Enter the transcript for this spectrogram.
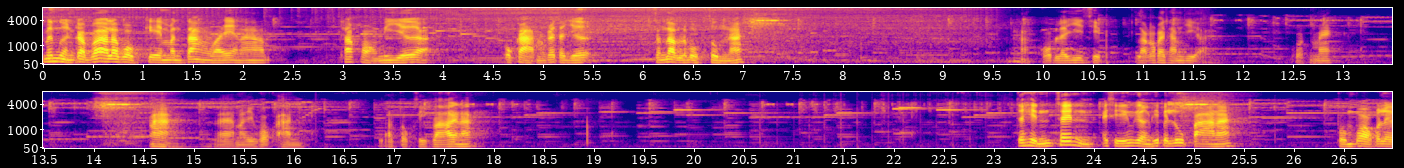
ไม่เหมือนกับว่าระบบเกมมันตั้งไว้นะครับ ถ้าของมีเยอะโอกาสมันก็จะเยอะสำหรับระบบสุ่มนะอะครบแล้วยี่สิบเราก็ไปทำเหยื่อ กดแม็ก อ่า ได้มาอยู่หกอัน เราตกสีฟ้าเลยนะ จะเห็นเส้นไอ้สีเหลืองที่เป็นรูปปลานะ ผมบอกก็เลย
